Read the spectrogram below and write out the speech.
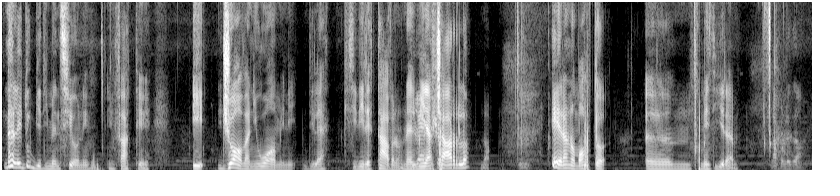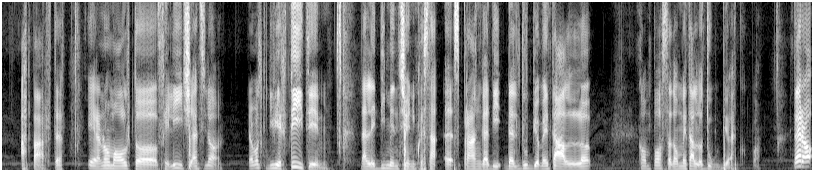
dalle dubbie dimensioni. Infatti, i giovani uomini dile- che si dilettavano nel minacciarlo, no, erano molto, ehm, come dire, Napoletano. a parte, erano molto felici, anzi no, erano molto divertiti dalle dimensioni di questa eh, spranga di- del dubbio metallo, composta da un metallo dubbio, ecco qua. Però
